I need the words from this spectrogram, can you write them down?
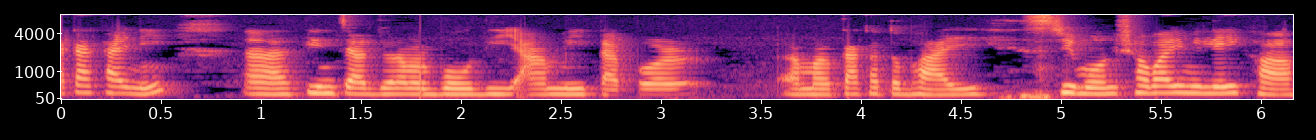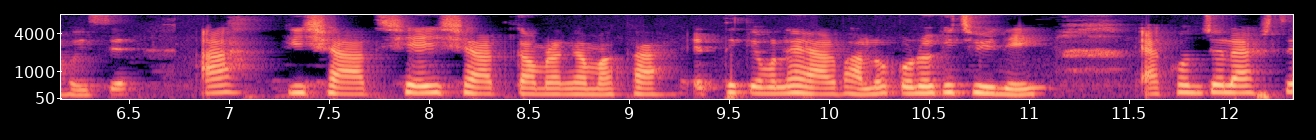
একা খাইনি। তিন, চারজন আমার বৌদি, আমি, তারপর আমার কাকাতো ভাই, শ্রীমন, সবাই মিলেই খাওয়া হয়েছে। আহ, কি স্বাদ, সেই স্বাদ কামরাঙ্গা মাখা এর থেকে মনে হয় আর ভালো কোনো কিছুই নেই। এখন চলে আসছে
